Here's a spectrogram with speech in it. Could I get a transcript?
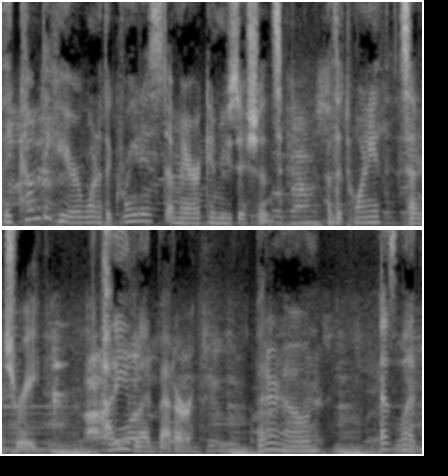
They'd come to hear one of the greatest American musicians of the 20th century, Huddie Ledbetter, better known as Lead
